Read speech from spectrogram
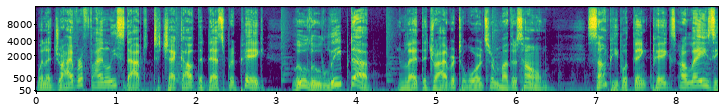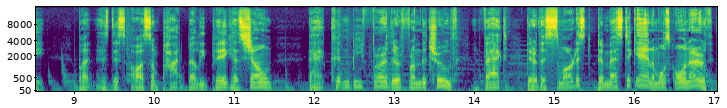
When a driver finally stopped to check out the desperate pig, Lulu leaped up and led the driver towards her mother's home. Some people think pigs are lazy, but as this awesome pot-bellied pig has shown, that couldn't be further from the truth. In fact, they're the smartest domestic animals on earth.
